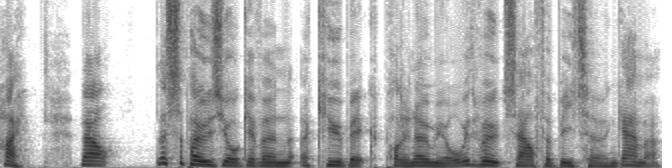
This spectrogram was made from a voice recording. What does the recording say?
Hi. Now, let's suppose you're given a cubic polynomial with roots alpha, beta and gamma,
